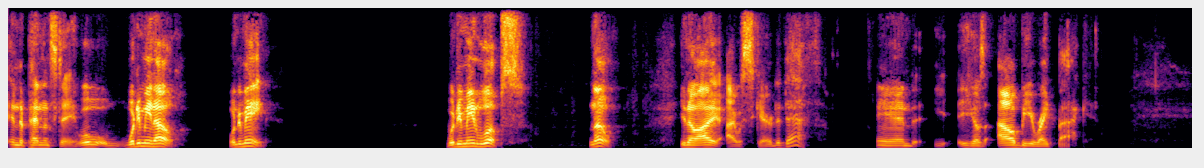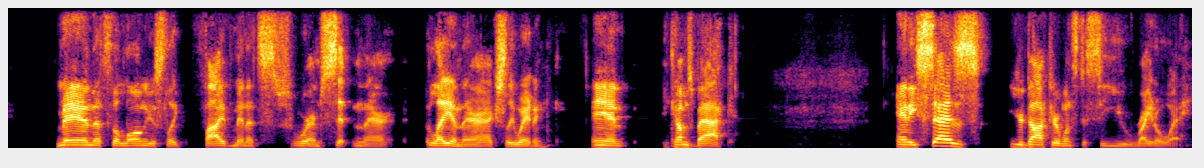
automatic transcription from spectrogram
Independence Day. Well, what do you mean? Oh, what do you mean? What do you mean? Whoops. No. You know, I, I was scared to death. And he goes, I'll be right back. Man, that's the longest, like five minutes where I'm sitting there, laying there, actually waiting. And he comes back and he says, Your doctor wants to see you right away.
